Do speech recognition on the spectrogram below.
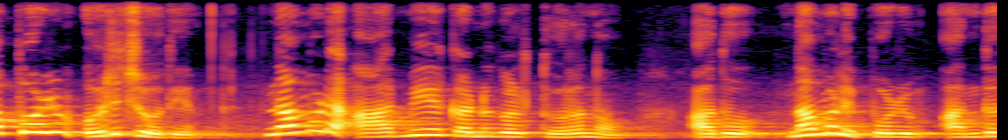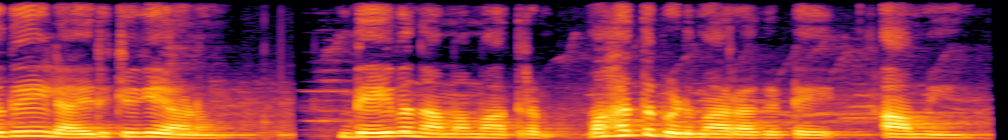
അപ്പോഴും ഒരു ചോദ്യം. നമ്മുടെ ആത്മീയ കണ്ണുകൾ തുറന്നോ? അതോ നമ്മളിപ്പോഴും അന്ധതയിലായിരിക്കുകയാണോ? ദൈവനാമം മാത്രം മഹത്വപ്പെടുമാറാകട്ടെ. ആമീൻ.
